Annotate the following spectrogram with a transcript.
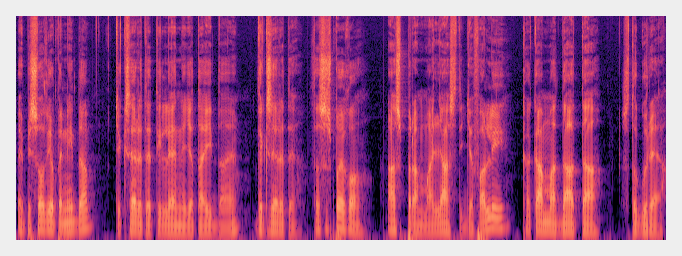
Επισόδιο 50 και ξέρετε τι λένε για τα ίντα, ε. Δεν ξέρετε. Θα σας πω εγώ. Άσπρα μαλλιά στην κεφαλή, κακά μαντάτα στον κουρέα.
